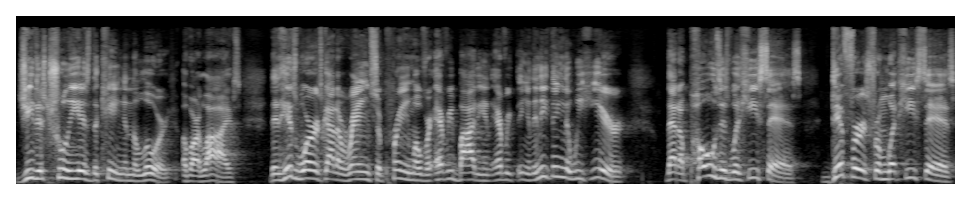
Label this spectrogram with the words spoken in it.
Jesus truly is the king and the Lord of our lives, then his words got to reign supreme over everybody and everything. And anything that we hear that opposes what he says, differs from what he says,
